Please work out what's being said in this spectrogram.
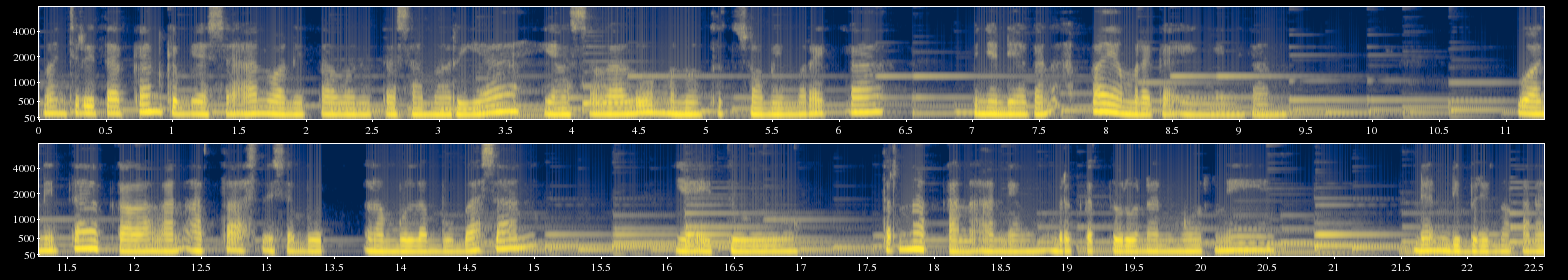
menceritakan kebiasaan wanita-wanita Samaria yang selalu menuntut suami mereka menyediakan apa yang mereka inginkan. Wanita kalangan atas disebut lembu-lembu basan, yaitu ternak kanaan yang berketurunan murni dan diberi makanan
